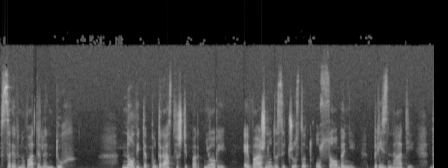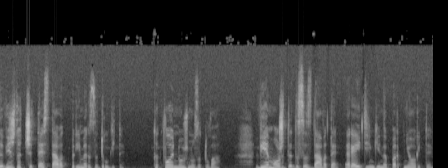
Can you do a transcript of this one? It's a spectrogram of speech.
съревнователен дух. Новите подрастващи партньори е важно да се чувстват особени – признати, да виждат, че те стават пример за другите. Какво е нужно за това? Вие можете да създавате рейтинги на партньорите,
